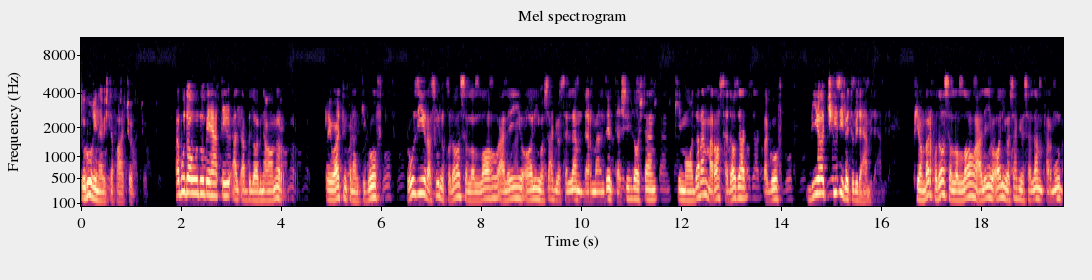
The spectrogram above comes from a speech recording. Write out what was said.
دروغی نوشته خواهد شد. ابو داود و بحقی از عبدالله بن عامر روایت می‌کنند که گفت روزی رسول خدا صلی الله علیه و آله و صحبی وسلم در منزل تشریف داشتند که مادرم مرا صدا زد و گفت بیا چیزی به تو بدهم. پیامبر خدا صلی الله علیه و آله و صحبی وسلم فرمود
